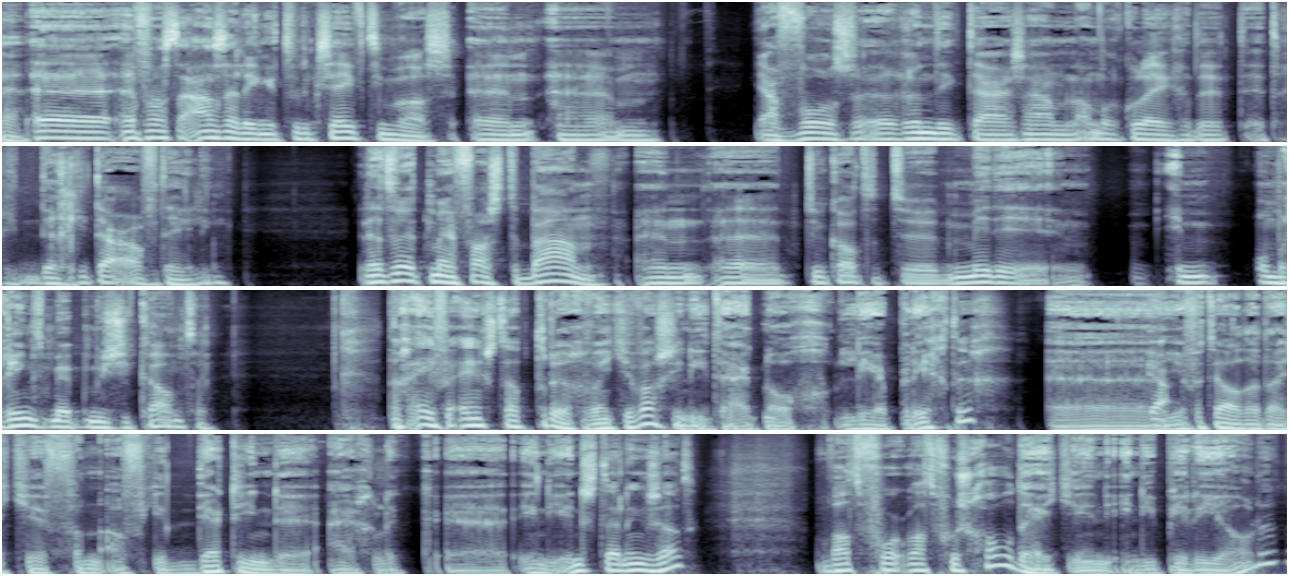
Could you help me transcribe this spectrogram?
Ja. Uh, een vaste aanstelling toen ik 17 was. En um, ja, vervolgens runde ik daar samen met een andere collega de, de, de gitaarafdeling. En dat werd mijn vaste baan. En natuurlijk altijd midden in, omringd met muzikanten. Nog even één stap terug, want je was in die tijd nog leerplichtig. Ja. Je vertelde dat je vanaf je dertiende eigenlijk in die instelling zat. Wat voor, wat voor school deed je in, in die periode?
